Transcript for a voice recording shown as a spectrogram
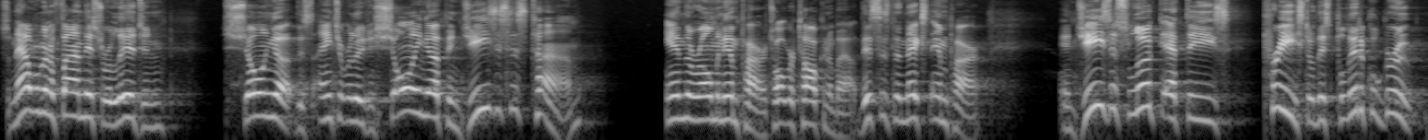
So now we're going to find this religion showing up, this ancient religion showing up in Jesus' time in the Roman Empire. It's what we're talking about. This is the next empire. And Jesus looked at these priests or this political group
